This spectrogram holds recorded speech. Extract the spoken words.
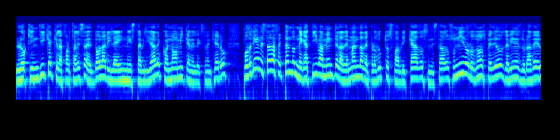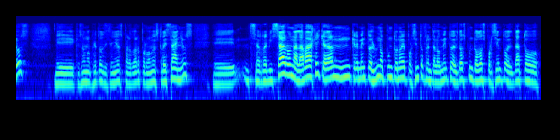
lo que indica que la fortaleza del dólar y la inestabilidad económica en el extranjero podrían estar afectando negativamente la demanda de productos fabricados en Estados Unidos. Los nuevos pedidos de bienes duraderos eh, que son objetos diseñados para durar por lo menos tres años, eh, se revisaron a la baja y quedaron en un incremento del 1.9% frente al aumento del 2.2% del dato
